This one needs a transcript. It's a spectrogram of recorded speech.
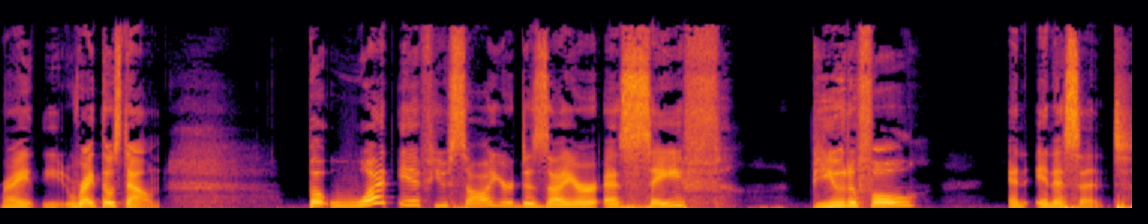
right? You write those down. But what if you saw your desire as safe, beautiful, and innocent?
